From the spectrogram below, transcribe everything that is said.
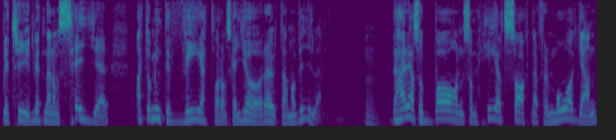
blir tydligt när de säger att de inte vet vad de ska göra utan mobilen. Det här är alltså barn som helt saknar förmågan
